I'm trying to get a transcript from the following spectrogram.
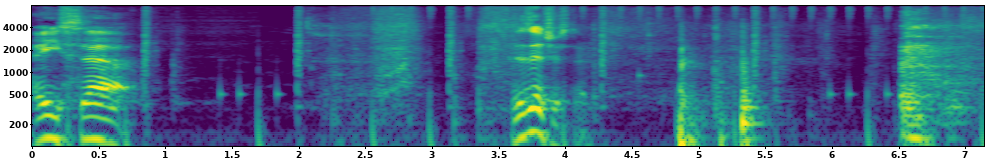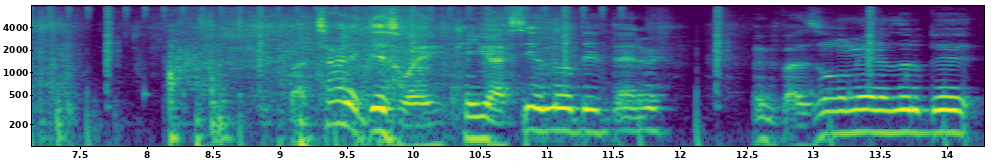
ASAP. Is interesting. if I turn it this way, can you guys see a little bit better? Maybe if I zoom in a little bit.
